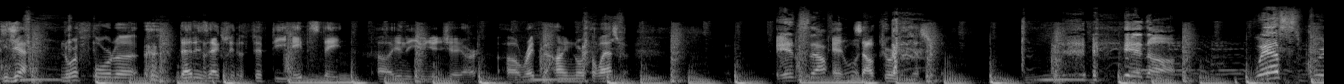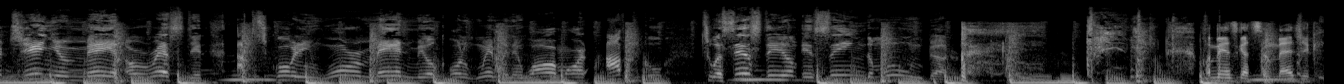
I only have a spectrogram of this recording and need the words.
Yeah, North Florida. that is actually the 58th state uh, in the Union, Jr. Uh, right behind North Alaska and South and Georgia. South Georgia, yes, sir. and uh, West Virginia man arrested after squirting warm man milk on women in Walmart optical to assist them in seeing the moon better. My man's got some magic,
